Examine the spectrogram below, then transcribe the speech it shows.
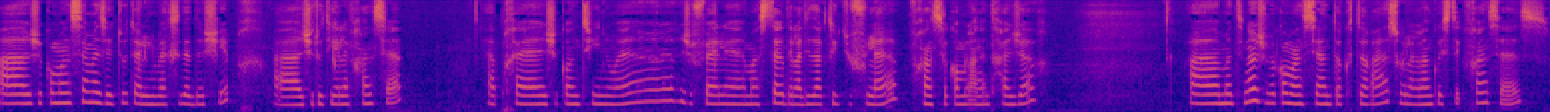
Euh, j'ai commencé mes études à l'Université de Chypre. Euh, étudié le français. Après, je continuais. Je fais le master de la didactique du fleuve, français comme langue étrangère. Euh, maintenant, je vais commencer un doctorat sur la linguistique française.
